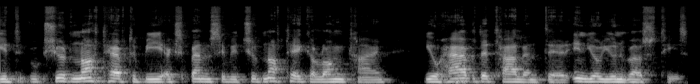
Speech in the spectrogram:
it should not have to be expensive. It should not take a long time. You have the talent there in your universities.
